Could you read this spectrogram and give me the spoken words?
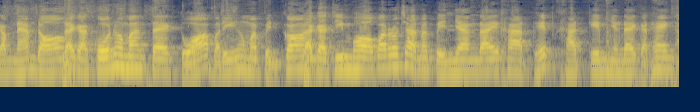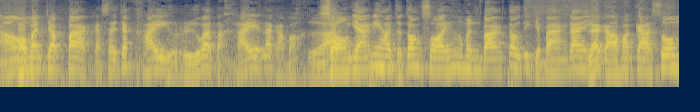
กับน้ำดอง และก็โกนให้มันแตกตัวบดนีให้มันเป็นก้อน แล้วก็จิ้มพอว่ารสชาติมันเป็นอย่างใดขาดเผ็ดขาดเค็มอย่างใดก็แท่งเอาพอมันจะปากก็ใส่จักไข่หรือว่าตะไคร้แล้วก็บะเขือสองอย่างนี้เฮาจะต้องซอยให้มันบางเท่าที่จะบางได้ และก็เอาผักกาดส้ม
